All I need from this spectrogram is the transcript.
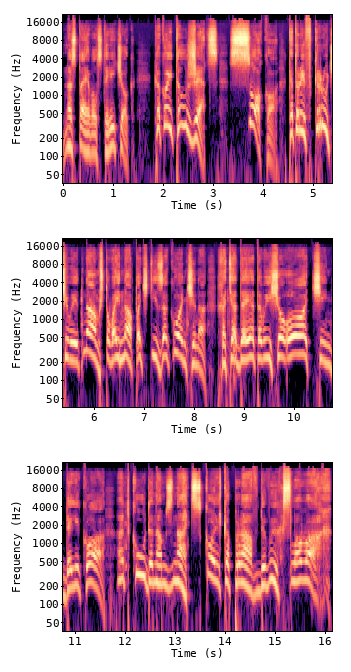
настаивал старичок. «Какой-то лжец, Соко, который вкручивает нам, что война почти закончена, хотя до этого еще очень далеко. Откуда нам знать, сколько правды в их словах?»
